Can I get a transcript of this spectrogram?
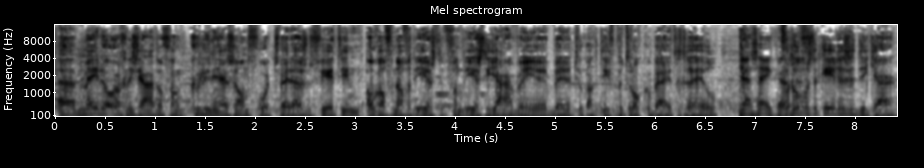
Eh, Mede-organisator van Culinair Zandvoort 2014. Ook al vanaf het eerste, van het eerste jaar ben je, ben je natuurlijk actief betrokken bij het geheel. Jazeker. Voor de hoeveelste keer is het dit jaar?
